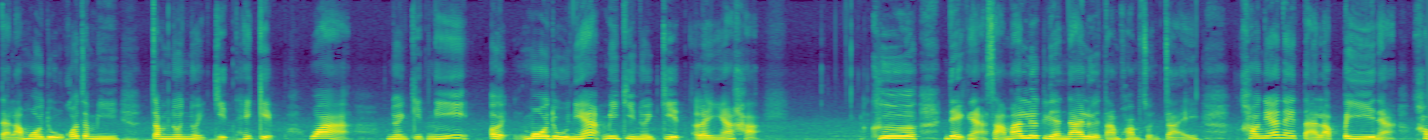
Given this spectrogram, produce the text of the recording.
แต่ละโมดูลก็จะมีจำนวนหน่วยกิจให้เก็บว่าหน่วยกิจนี้เออโมดูลเนี้ยมีกี่หน่วยกิจอะไรเงี้ยค่ะ คือเด็กเนี่ยสามารถเลือกเรียนได้เลยตามความสนใจคราวนี้ในแต่ละปีเนี่ยเขา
